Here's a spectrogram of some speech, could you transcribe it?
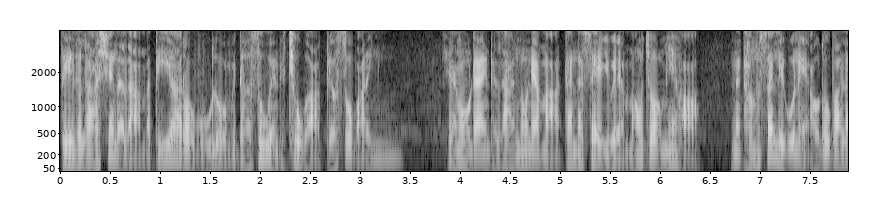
သေသလားရှင်းသလားမသိရတော့ဘူးလို့မိသားစုဝင်တချို့ကပြောဆိုပါတယ်။ရန်ကုန်တိုင်းဒလားမြို့နယ်မှာအသက်20ရွယ်မောင်ကျော်မြင့်ဟာ2014ခုနှစ်အောက်တိုဘာလ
